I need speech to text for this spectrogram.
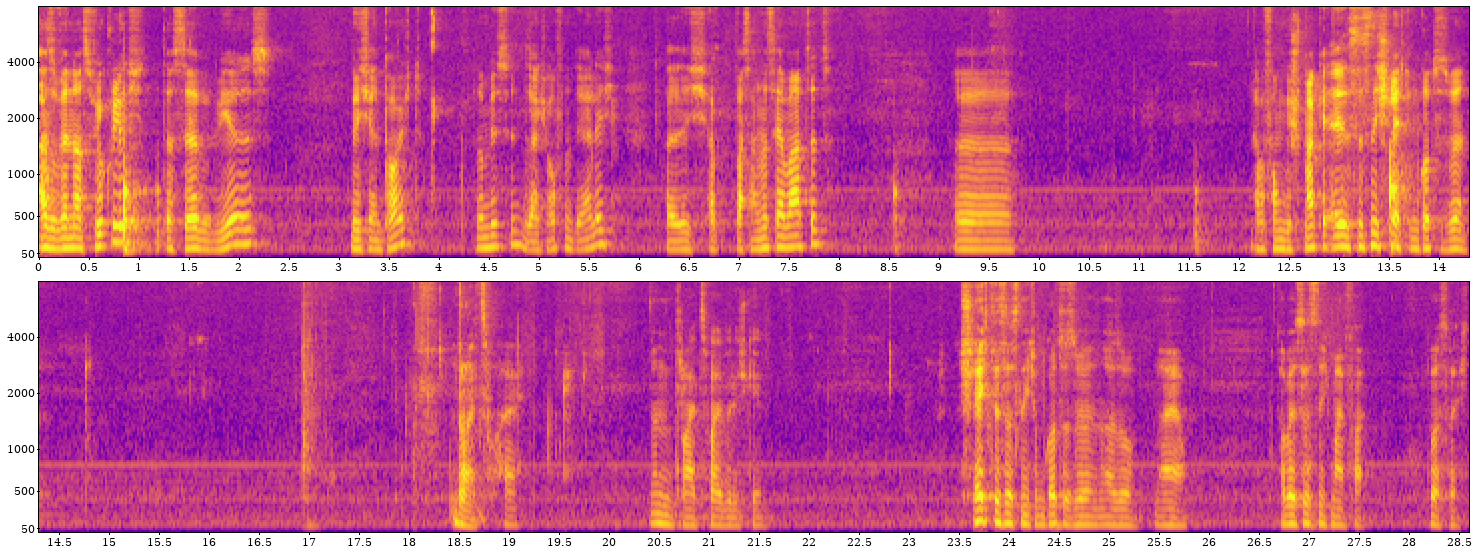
Also wenn das wirklich dasselbe Bier ist, bin ich enttäuscht, so ein bisschen, sage ich offen und ehrlich, weil ich habe was anderes erwartet. Äh, aber vom Geschmack her, äh, es ist nicht schlecht, um Gottes Willen. 3-2. Ein 3-2 würde ich geben. Schlecht ist es nicht, um Gottes Willen. Also, naja. Aber es ist nicht mein Fall. Du hast recht.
